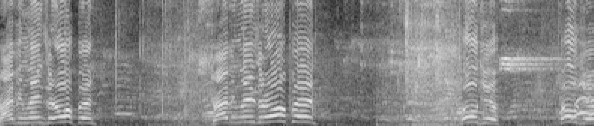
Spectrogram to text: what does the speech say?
Driving lanes are open. Driving lanes are open. Told you. Told you.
